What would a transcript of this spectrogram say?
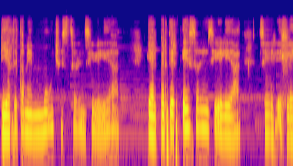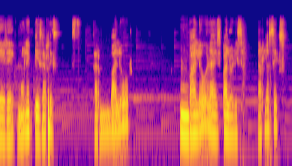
pierde también mucho esta sensibilidad. Y al perder esa sensibilidad, se le, uno le empieza a restar un valor, un valor a desvalorizar la sexualidad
